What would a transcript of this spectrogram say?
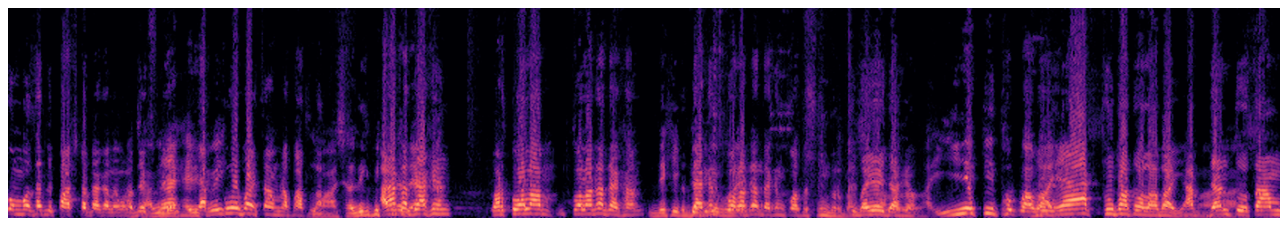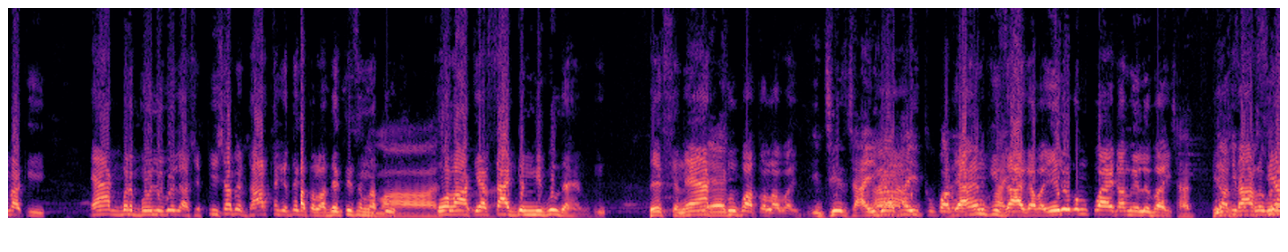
কম্বল থাকলে পাঁচটা টাকা নেব না আচ্ছা, দেখছেন। এত পাতলা। মাশাআল্লাহ দেখি আর পিছনে একটা দেখ- দেখেন ওর তলা তলাটা দেখান। দেখি দেখেন তলাটা দেখেন কত সুন্দর ভাই ভাই। এই দেখেন। ভাই ইয়ে কি থোপা ভাই এক থুপা তলা ভাই। আর দেন তো চামড়া কি? একবারে বইলে বইলে আসে। পিসাবের ধার থেকে দেখা তলা দেখতেছেন না তলা কি আর দিয়ে নিপুল দেখেন কি? দেখছেন? এক এক- থুপা তলা ভাই। যে জায়গা হ্যাঁ, ভাই থোপার দেখেন কি জায়গা ভাই। এরকম কয়টা মেলে ভাই? আচ্ছা, দেখি ভালো করে।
